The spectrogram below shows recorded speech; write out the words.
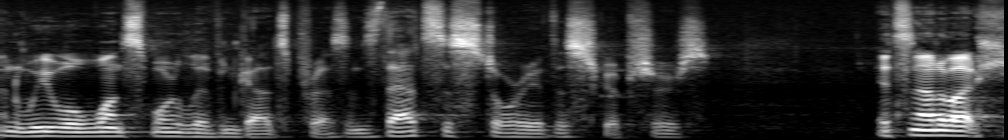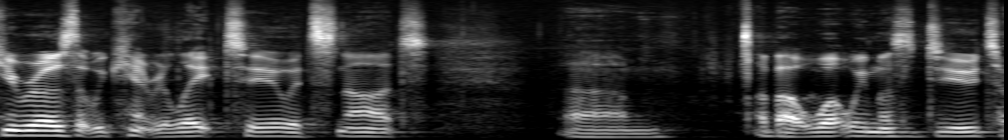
And we will once more live in God's presence. That's the story of the scriptures. It's not about heroes that we can't relate to. It's not um, about what we must do to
